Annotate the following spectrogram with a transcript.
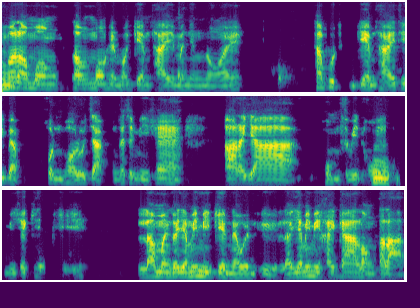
เพราะเรามองเรามองเห็นว่าเกมไทยมันยังน้อย ถ้าพูดถึงเกมไทยที่แบบคนพอรู้จักมันก็จะมีแค่อารยาโฮมสวิตโฮอืมมมีแค่เกมผี แล้วมันก็ยังไม่มีเกมแนวอื่นๆ แล้วยังไม่มีใครกล้าลองตลาด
